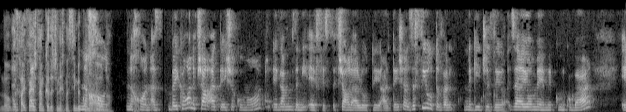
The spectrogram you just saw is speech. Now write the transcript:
לא? בחיפה יש להם כזה שנכנסים בקומה נכון, ארבע. נכון, אז בעיקרון אפשר עד תשע קומות, גם אם זה מאפס, אפשר לעלות עד תשע, זה סיוט, אבל נגיד שזה היום מקובל. אה,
